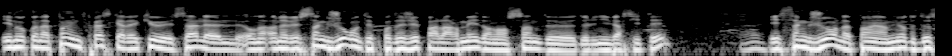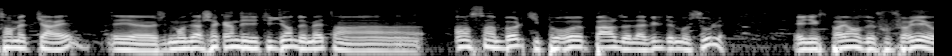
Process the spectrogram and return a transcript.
Et donc on a peint une fresque avec eux et ça, on, avait cinq jours, on était protégés par l'armée dans l'enceinte de l'université. Et cinq jours, on a peint un mur de 200 mètres carrés. Et euh, j'ai demandé à chacun des étudiants de mettre un, symbole qui pour eux parle de la ville de Mossoul. Et une expérience de fou furieux,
